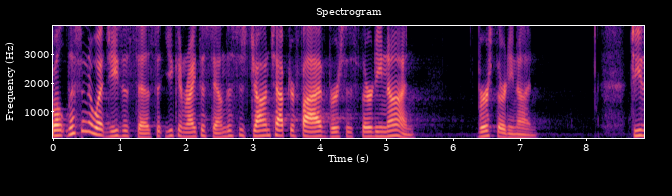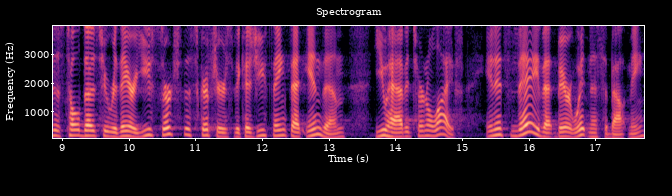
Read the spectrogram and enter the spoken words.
Well, listen to what Jesus says that you can write this down. This is John chapter 5, verses 39. Verse 39. Jesus told those who were there, You search the scriptures because you think that in them you have eternal life, and it's they that bear witness about me.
